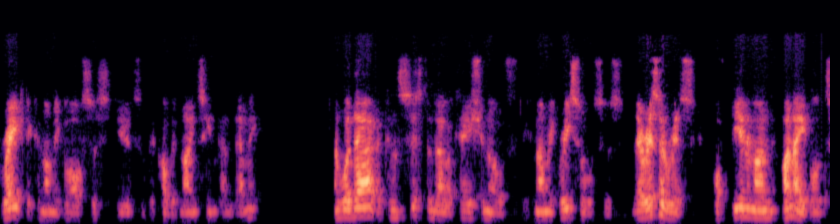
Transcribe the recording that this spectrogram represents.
great economic losses due to the COVID-19 pandemic. And without a consistent allocation of economic resources, there is a risk of being un unable to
